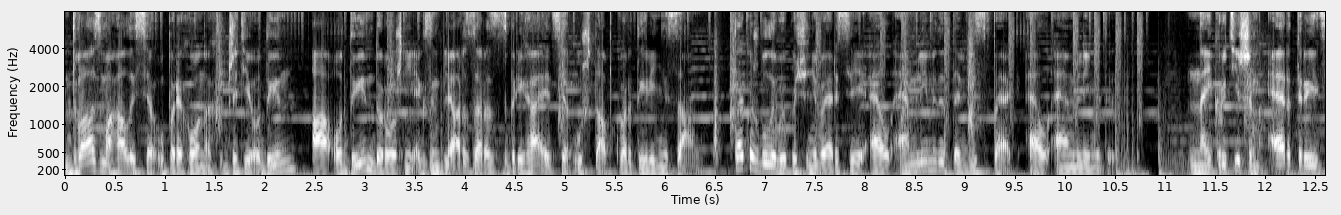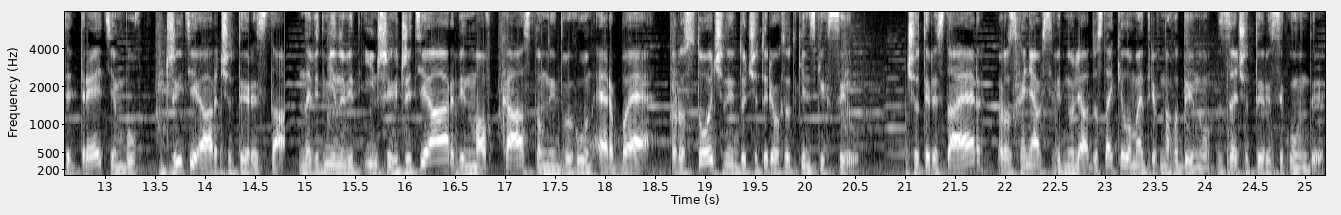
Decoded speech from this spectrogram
Два змагалися у перегонах GT1, а один дорожній екземпляр зараз зберігається у штаб-квартирі Nissan. Також були випущені версії LM Limited та V-Spec LM Limited. Найкрутішим R33 був GTR 400. На відміну від інших GTR, він мав кастомний двигун RB, розточений до 400 кінських сил. 400R розганявся від 0 до 100 км на годину за 4 секунди,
